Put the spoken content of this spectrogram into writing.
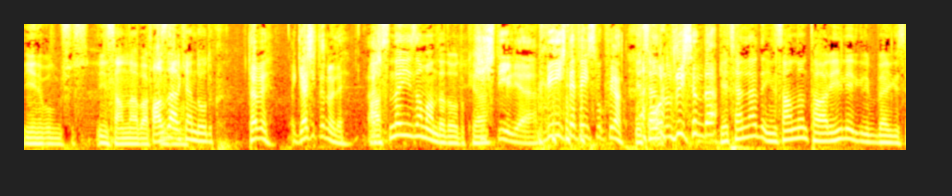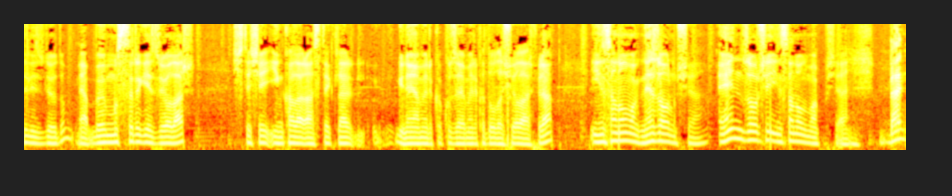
yeni bulmuşuz. İnsanlığa baktığın Fazla zaman. erken doğduk. Tabii. Gerçekten öyle. Aslında iyi zamanda doğduk ya. Hiç değil ya. Bir işte Facebook filan. Geçen- Onun dışında Geçenlerde insanlığın tarihiyle ilgili bir belgesel izliyordum. Ya böyle Mısır'ı geziyorlar. İşte şey İnkalar, Aztekler Güney Amerika, Kuzey Amerika dolaşıyorlar filan. İnsan olmak ne zormuş ya. En zor şey insan olmakmış yani. ben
